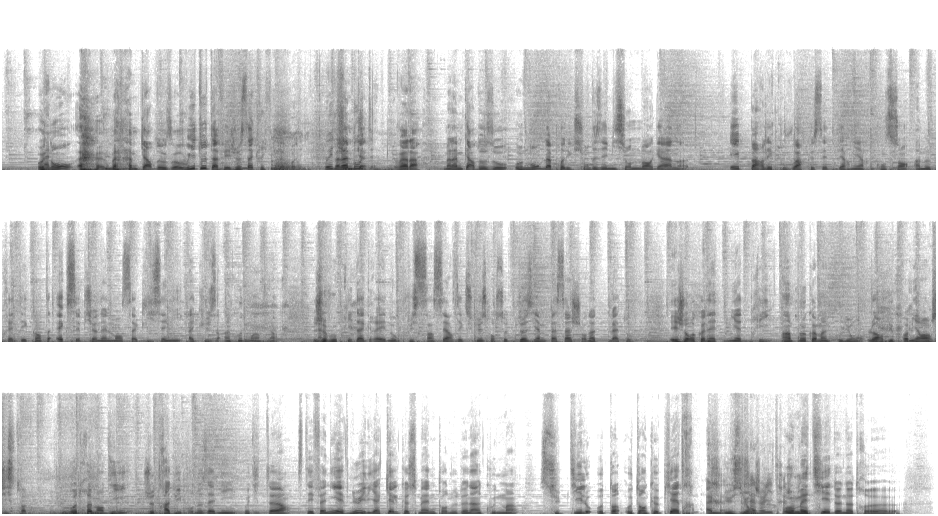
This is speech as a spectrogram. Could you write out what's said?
au nom, Madame Cardozo, oui, tout à fait, je sacrifie ma chronique. Oui, Madame tu Ca- boudes. Voilà, Madame Cardozo, au nom de la production des émissions de Morgane et par les pouvoirs que cette dernière consent à me prêter quand exceptionnellement sa glycémie accuse un coup de moins bien, je vous prie d'agréer nos plus sincères excuses pour ce deuxième passage sur notre plateau. Et je reconnais m'y être pris un peu comme un couillon lors du premier enregistrement. Autrement dit, je traduis pour nos amis auditeurs, Stéphanie est venue il y a quelques semaines pour nous donner un coup de main, subtil autant, autant que piètre, allusion Très joli, très au joli. métier de notre,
